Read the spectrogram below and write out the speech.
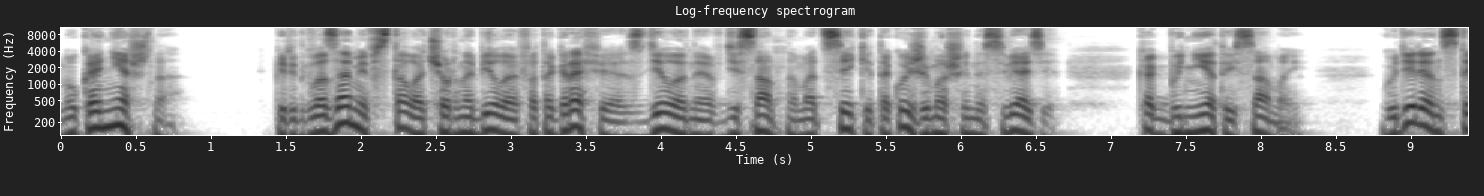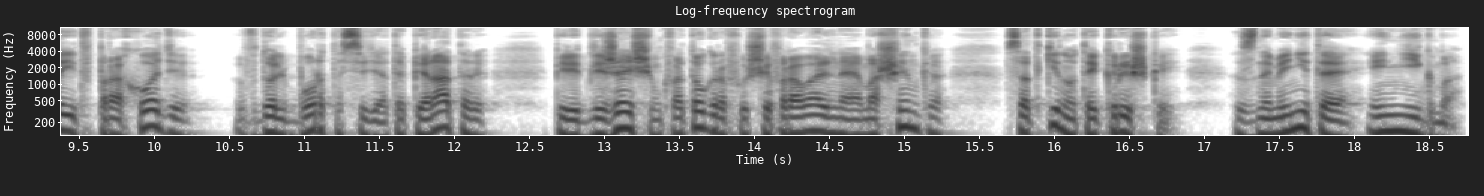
ну конечно. Перед глазами встала черно-белая фотография, сделанная в десантном отсеке такой же машины связи, как бы не этой самой. Гудериан стоит в проходе, Вдоль борта сидят операторы, перед ближайшим к фотографу шифровальная машинка с откинутой крышкой, знаменитая «Энигма».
